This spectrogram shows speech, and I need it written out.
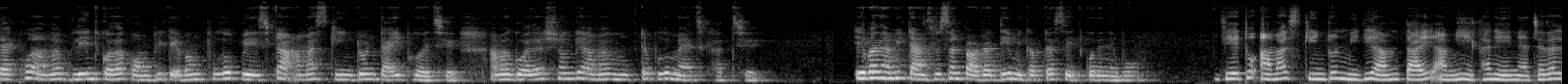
দেখো আমার ব্লেন্ড করা কমপ্লিট এবং পুরো পেজটা আমার স্কিন টোন টাইপ হয়েছে। আমার গলার সঙ্গে আমার মুখটা পুরো ম্যাচ খাচ্ছে। এবার আমি ট্রান্সলেশন পাউডার দিয়ে মেকআপটা সেট করে নেব। যেহেতু আমার স্কিন টোন মিডিয়াম তাই আমি এখানে ন্যাচারাল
